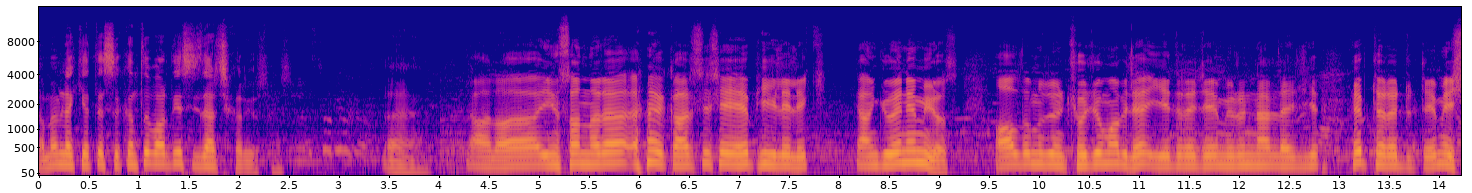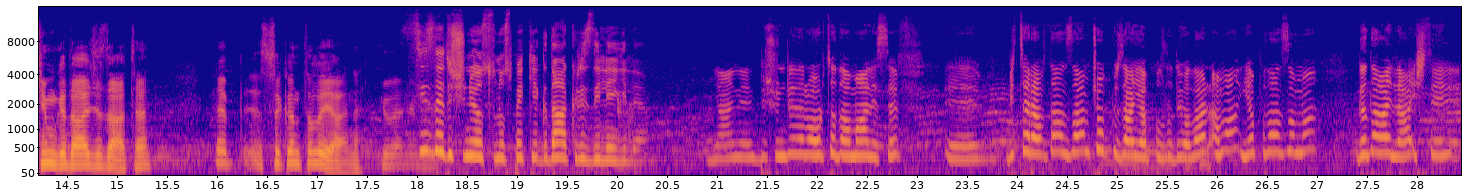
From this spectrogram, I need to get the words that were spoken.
Ya memlekette sıkıntı var diye sizler çıkarıyorsunuz. Evet. Yani insanlara karşı şey hep hilelik. Yani güvenemiyoruz. Aldığımız ürün çocuğuma bile yedireceğim ürünlerle ilgili hep tereddütteyim. Eşim gıdacı zaten. Hep sıkıntılı yani. Güvenemiyoruz. Siz ne düşünüyorsunuz peki gıda kriziyle ilgili? Yani düşünceler ortada maalesef. Ee, bir taraftan zam çok güzel yapıldı diyorlar ama yapılan zamı gıdayla işte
